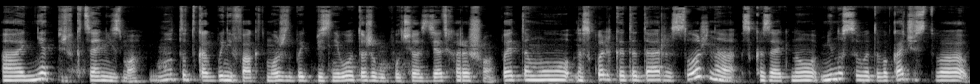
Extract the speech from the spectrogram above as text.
а, нет перфекционизма? Ну, тут как бы не факт. Может быть, без него тоже бы получилось сделать хорошо. Поэтому, насколько это дар, сложно сказать, но минусы у этого качества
